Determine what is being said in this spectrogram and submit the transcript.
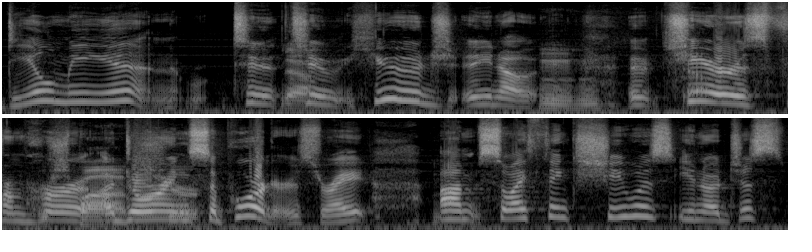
"Deal me in," to, yeah. to huge, you know, mm-hmm. uh, cheers yeah. from her Response, adoring sure. supporters, right? Mm-hmm. Um, so I think she was, you know, just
